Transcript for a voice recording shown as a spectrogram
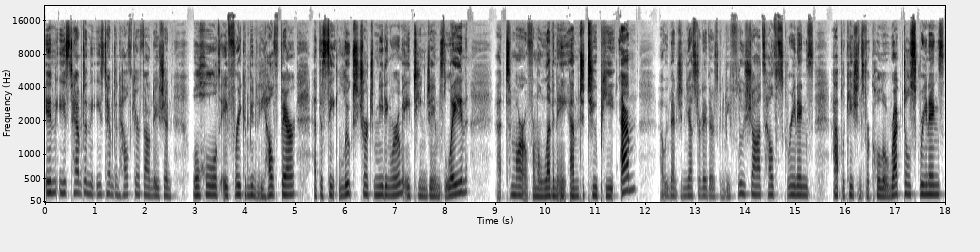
in East Hampton, the East Hampton Healthcare Foundation will hold a free community health fair at the St. Luke's Church Meeting Room, 18 James Lane, uh, tomorrow from 11 a.m. to 2 p.m. Uh, we mentioned yesterday there's going to be flu shots, health screenings, applications for colorectal screenings,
